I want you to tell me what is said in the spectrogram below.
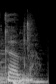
relève.com.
